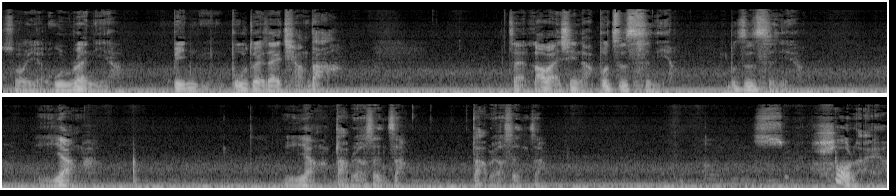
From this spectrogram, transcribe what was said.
所以无论你啊兵部队再强大，在老百姓啊不支持你啊，不支持你啊，一样啊，一样打不了胜仗，打不了胜仗。后来啊，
